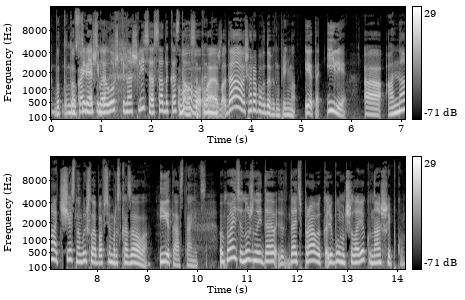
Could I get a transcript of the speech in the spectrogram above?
вот ну, конечно, да, ложки нашлись, а осадок остался. Во, во, во, да, Шарапова допинг принимал. Это или она честно вышла и обо всем рассказала. и это останется? Вы понимаете, нужно дать право любому человеку на ошибку,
